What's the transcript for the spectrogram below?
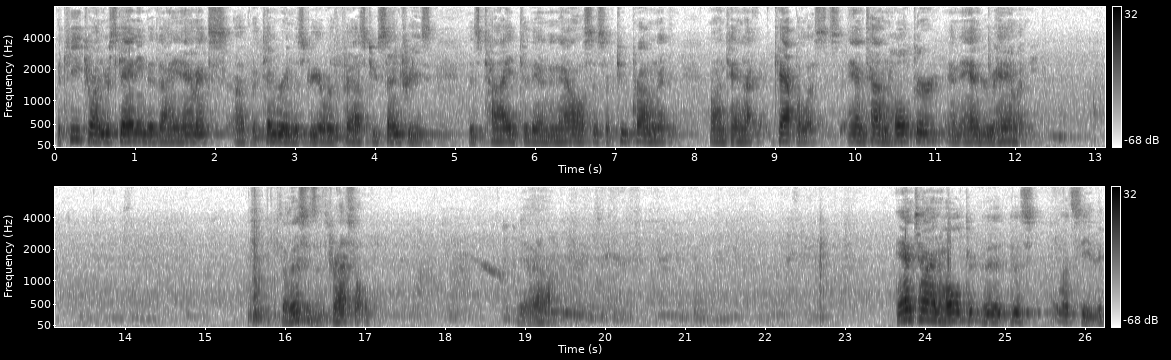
The key to understanding the dynamics of the timber industry over the past two centuries is tied to the analysis of two prominent Montana capitalists, Anton Holter and Andrew Hammond. So this is the trestle. Yeah. Anton Holt, uh, this, let's see, the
